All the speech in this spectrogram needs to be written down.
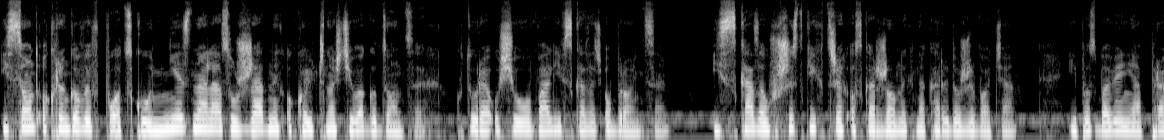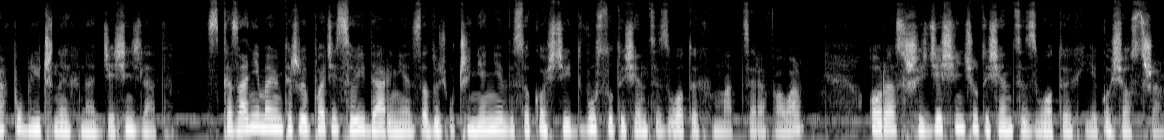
I Sąd Okręgowy w Płocku nie znalazł żadnych okoliczności łagodzących, które usiłowali wskazać obrońcy, i skazał wszystkich trzech oskarżonych na kary dożywocia i pozbawienia praw publicznych na 10 lat. Skazani mają też wypłacić solidarnie zadośćuczynienie w wysokości 200 tysięcy złotych matce Rafała oraz 60 tysięcy złotych jego siostrze.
